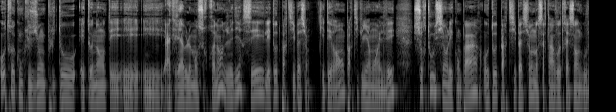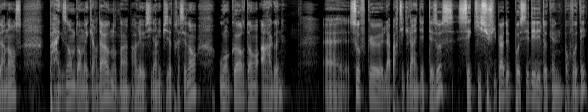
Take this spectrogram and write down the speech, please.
Autre conclusion plutôt étonnante et, agréablement surprenante, je vais dire, c'est les taux de participation, qui étaient vraiment particulièrement élevés, surtout si on les compare aux taux de participation dans certains votes récents de gouvernance, par exemple dans MakerDAO, dont on a parlé aussi dans l'épisode précédent, ou encore dans Aragon. Euh, sauf que la particularité de Tezos, c'est qu'il suffit pas de posséder des tokens pour voter,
